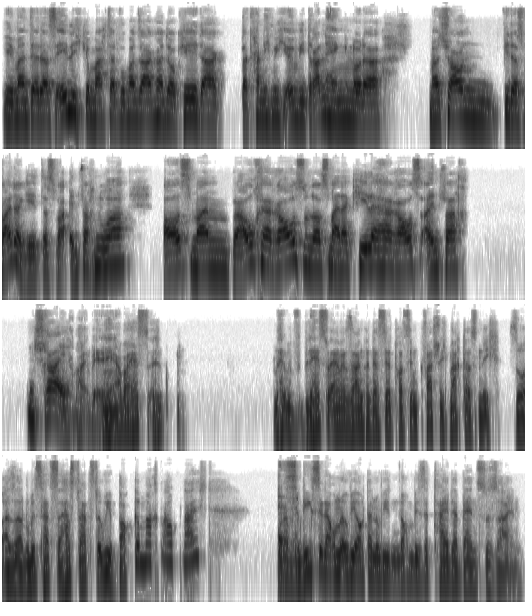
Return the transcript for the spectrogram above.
jemand, der das ähnlich gemacht hat, wo man sagen könnte, okay, da, da kann ich mich irgendwie dranhängen oder mal schauen, wie das weitergeht. Das war einfach nur aus meinem Bauch heraus und aus meiner Kehle heraus einfach ein Schrei. Aber, äh, aber hast, äh, hättest du einfach sagen können, das ist ja trotzdem Quatsch, ich mach das nicht. So, also du bist, hast, hast, hast du irgendwie Bock gemacht auch gleich? Oder Es- du gingst dir darum, irgendwie auch dann irgendwie noch ein bisschen Teil der Band zu sein?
